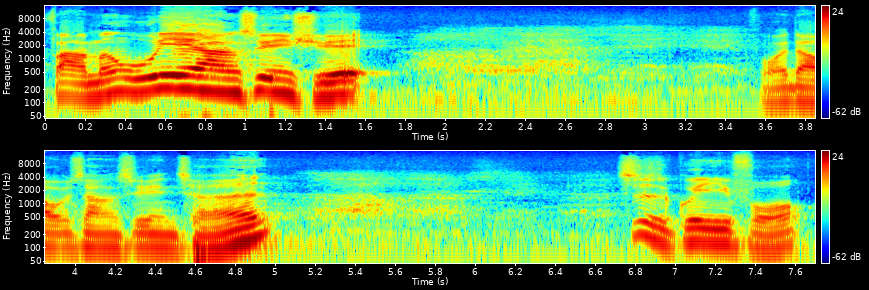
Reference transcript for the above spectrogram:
法门无量誓愿学，佛道无上誓愿成，自归佛，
